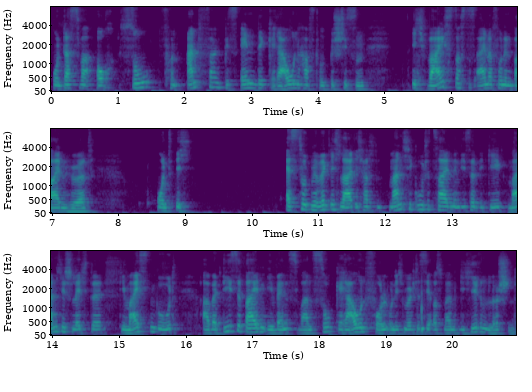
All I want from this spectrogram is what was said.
Und das war auch so von Anfang bis Ende grauenhaft und beschissen. Ich weiß, dass das einer von den beiden hört. Und ich. Es tut mir wirklich leid, ich hatte manche gute Zeiten in dieser WG, manche schlechte, die meisten gut, aber diese beiden Events waren so grauenvoll und ich möchte sie aus meinem Gehirn löschen.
